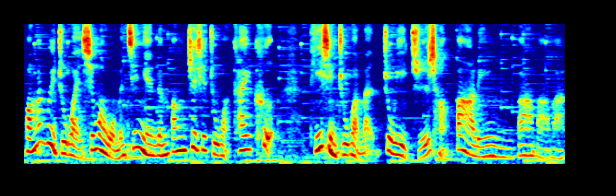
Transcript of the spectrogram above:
黄安卫主管希望我们今年能帮这些主管开课，提醒主管们注意职场霸凌。叭叭叭。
